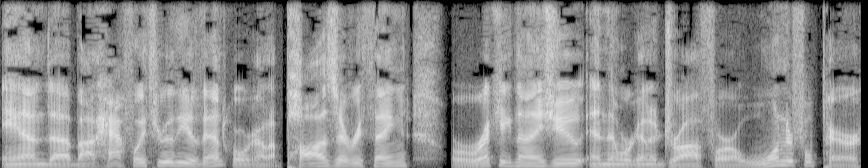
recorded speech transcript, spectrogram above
And uh, about halfway through the event, we're going to pause everything, recognize you, and then we're going to draw for a wonderful pair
